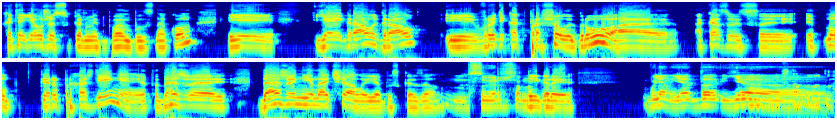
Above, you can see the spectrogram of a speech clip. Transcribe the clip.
Хотя я уже с Супер Мидбоем был знаком. И я играл, играл, и вроде как прошел игру, а оказывается, это, ну, первое прохождение, это даже, даже не начало, я бы сказал, Совершенно игры. точно. Блин, я, да, Ну, я, слабо.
